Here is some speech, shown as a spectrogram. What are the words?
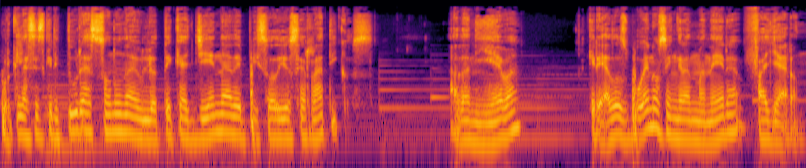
porque las escrituras son una biblioteca llena de episodios erráticos. Adán y Eva, creados buenos en gran manera, fallaron.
